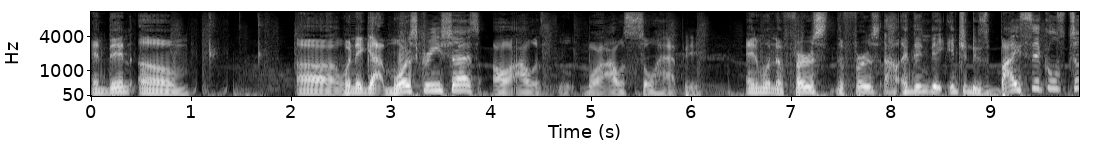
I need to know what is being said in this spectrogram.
And then um, uh, when they got more screenshots, oh, I was boy, I was so happy And when the first, the first, oh, and then they introduced bicycles too.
